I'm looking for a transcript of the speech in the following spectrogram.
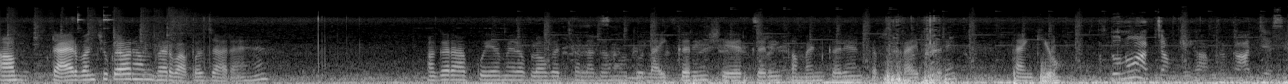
अब टायर बन चुका है और हम घर वापस जा रहे हैं। अगर आपको यह मेरा ब्लॉग अच्छा लगा हो तो लाइक करें, शेयर करें, कमेंट करें सब्सक्राइब करें। थैंक यू दोनों आँख चमकेगा आपका, कांच जैसे।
